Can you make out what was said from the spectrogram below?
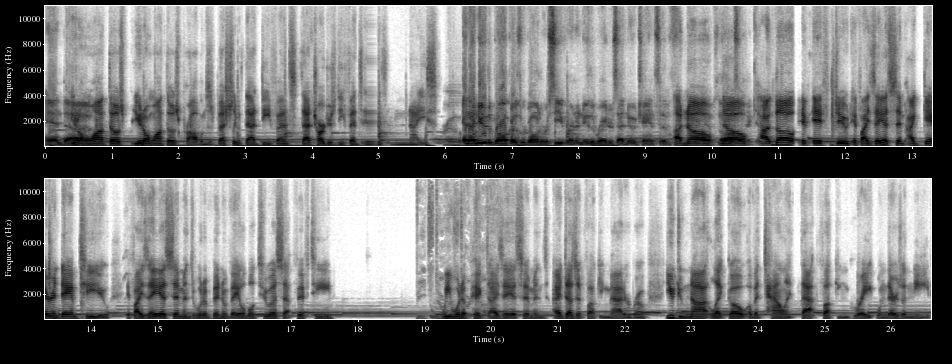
And uh, you don't want those. You don't want those problems, especially with that defense. That Chargers defense is nice, bro. And I knew the Broncos were going receiver, and I knew the Raiders had no chance of. Uh, no, so no. Like, uh, though, if, if dude, if Isaiah Sim, I guarantee you, if Isaiah Simmons would have been available to us at 15, we would have picked Isaiah Simmons. It doesn't fucking matter, bro. You do not let go of a talent that fucking great when there's a need.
